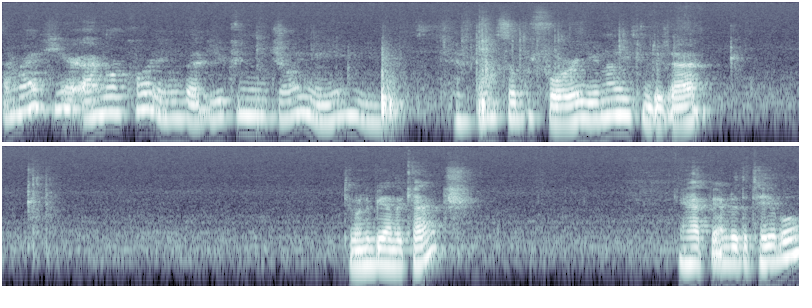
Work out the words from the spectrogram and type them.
I'm right here. I'm recording, but you can join me. Have done so before. You know you can do that. Do you want to be on the couch? You happy under the table?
